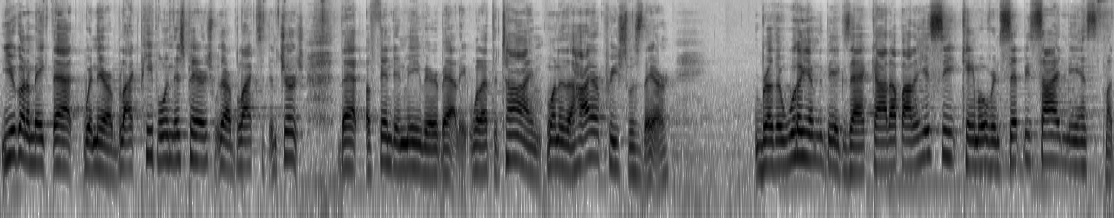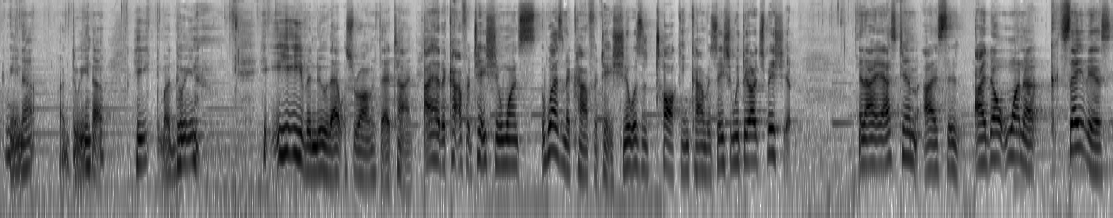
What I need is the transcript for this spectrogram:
you're going to make that when there are black people in this parish, there are blacks at the church, that offended me very badly. Well, at the time, one of the higher priests was there. Brother William, to be exact, got up out of his seat, came over and sat beside me and said, Madrina, Maduina, he, Maduina, he, even knew that was wrong at that time. I had a confrontation once, it wasn't a confrontation, it was a talking conversation with the Archbishop. And I asked him, I said, I don't want to say this,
